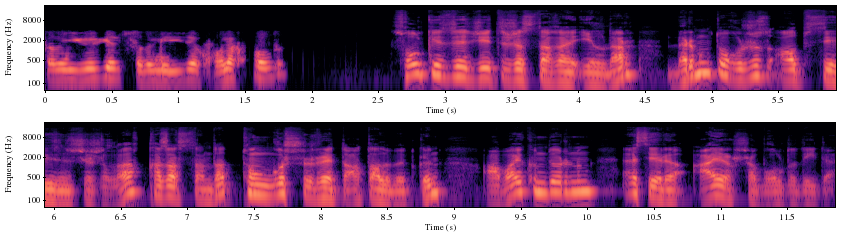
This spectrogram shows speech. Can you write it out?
содан үйге келіп содан кейін үйде қонақ болдық сол кезде жеті жастағы илдар 1968 жылы қазақстанда тұңғыш рет аталып өткен абай күндерінің әсері айрықша болды дейді.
